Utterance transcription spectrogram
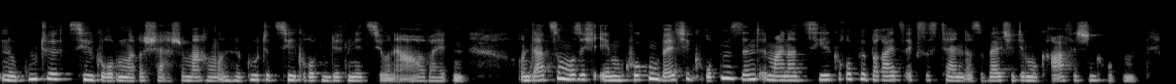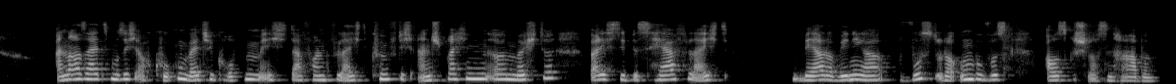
eine gute Zielgruppenrecherche machen und eine gute Zielgruppendefinition erarbeiten. Und dazu muss ich eben gucken, welche Gruppen sind in meiner Zielgruppe bereits existent, also welche demografischen Gruppen. Andererseits muss ich auch gucken, welche Gruppen ich davon vielleicht künftig ansprechen äh, möchte, weil ich sie bisher vielleicht mehr oder weniger bewusst oder unbewusst ausgeschlossen habe.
